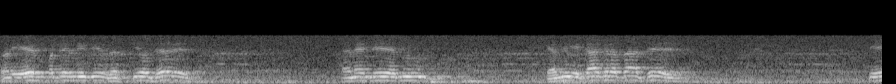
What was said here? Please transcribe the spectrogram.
પણ એ પટેલની જે વૃત્તિઓ છે અને જે એનું એની એકાગ્રતા છે તે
